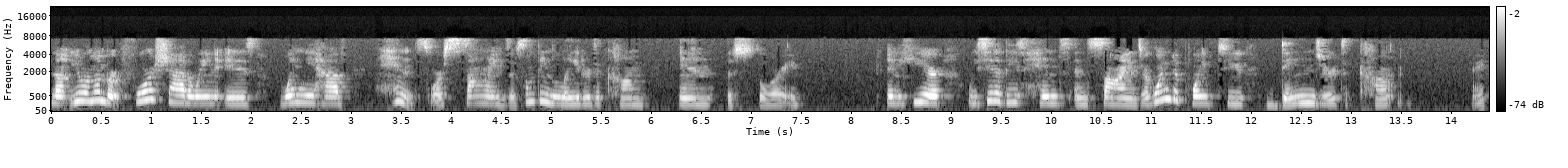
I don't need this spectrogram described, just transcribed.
Now, you remember, foreshadowing is when we have hints or signs of something later to come in the story. And here we see that these hints and signs are going to point to danger to come. Right?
